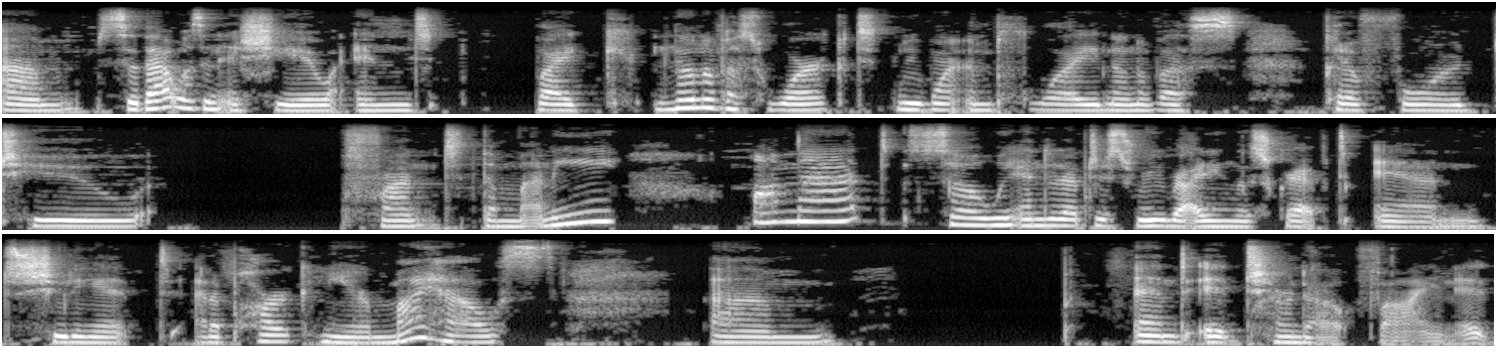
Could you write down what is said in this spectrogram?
um, so that was an issue, and like none of us worked. We weren't employed. None of us could afford to front the money on that. So we ended up just rewriting the script and shooting it at a park near my house um, and it turned out fine it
